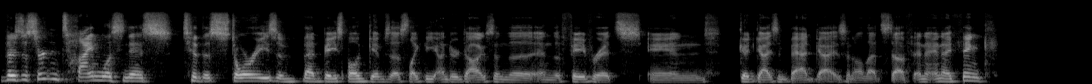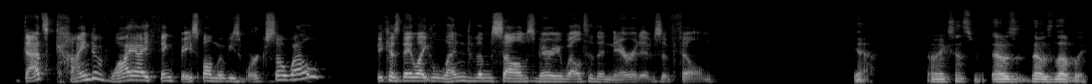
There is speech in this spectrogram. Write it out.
There's a certain timelessness to the stories of that baseball gives us, like the underdogs and the and the favorites and good guys and bad guys and all that stuff. And and I think that's kind of why I think baseball movies work so well because they like lend themselves very well to the narratives of film. Yeah. That makes sense to me. That was that was lovely.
